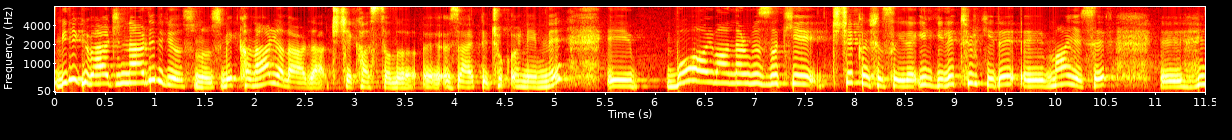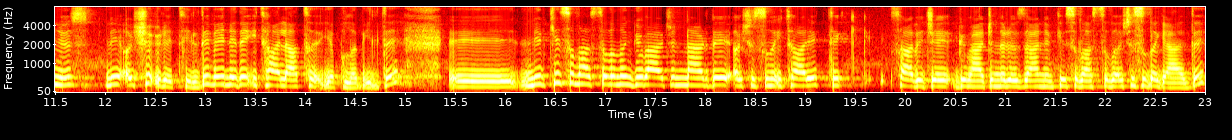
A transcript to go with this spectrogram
bir de güvercinlerde biliyorsunuz ve kanaryalarda çiçek hastalığı e, özellikle çok önemli. E, bu hayvanlarımızdaki çiçek aşısıyla ilgili Türkiye'de e, maalesef henüz ne aşı üretildi ve ne de ithalatı yapılabildi. E, Newcastle hastalığının güvercinlerde aşısını ithal ettik. Sadece güvercinlere özel Newcastle hastalığı aşısı da geldi.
